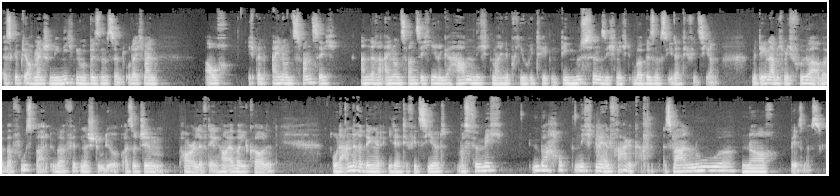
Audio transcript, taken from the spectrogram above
es gibt ja auch Menschen, die nicht nur Business sind. Oder ich meine, auch ich bin 21, andere 21-Jährige haben nicht meine Prioritäten. Die müssen sich nicht über Business identifizieren. Mit denen habe ich mich früher aber über Fußball, über Fitnessstudio, also Gym, Powerlifting, however you call it, oder andere Dinge identifiziert, was für mich überhaupt nicht mehr in Frage kam. Es war nur noch Business.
